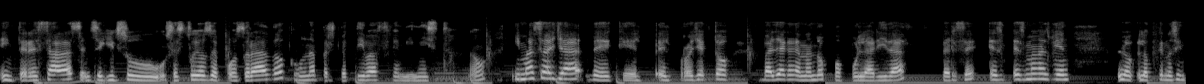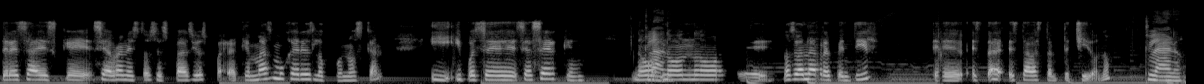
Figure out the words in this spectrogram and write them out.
interesadas en seguir sus estudios de posgrado con una perspectiva feminista, ¿no? Y más allá de que el, el proyecto vaya ganando popularidad, es, es más bien lo, lo, que nos interesa es que se abran estos espacios para que más mujeres lo conozcan y, y pues se, se, acerquen. No, no, no, eh, no se van a arrepentir. Eh, está, está bastante chido, ¿no? Claro.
